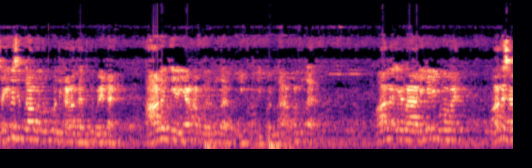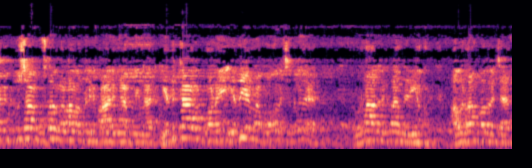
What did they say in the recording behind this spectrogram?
சைவ சித்தாந்த உற்பத்தி கழகத்துக்கு போயிட்டேன். ஆளுக்கு ஐயா அப்ப இருந்தார். இப்ப இப்பெல்லாம் வந்தார் வாங்க நான் அடிக்கடி போவேன். வாங்க சாமி புதுசா புஸ்தகங்கள்லாம் வந்திருக்கு பாருங்க அப்படின்னா எதுக்காக போனேன் எது என்ன போக வச்சதுன்னு குருநாதருக்கு தான் தெரியும். அவர் தான் போக வச்சார்.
